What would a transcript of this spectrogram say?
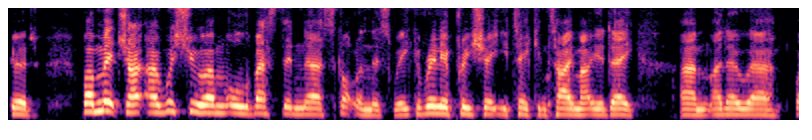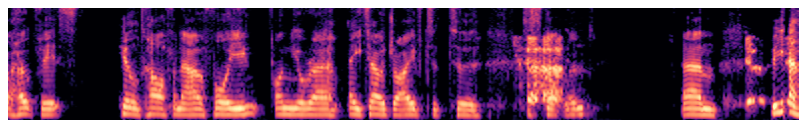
Good. Well, Mitch, I, I wish you um, all the best in uh, Scotland this week. I really appreciate you taking time out of your day. Um, I know, uh, well, hopefully, it's killed half an hour for you on your uh, eight-hour drive to to, to Scotland. Um, yeah, but yeah,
